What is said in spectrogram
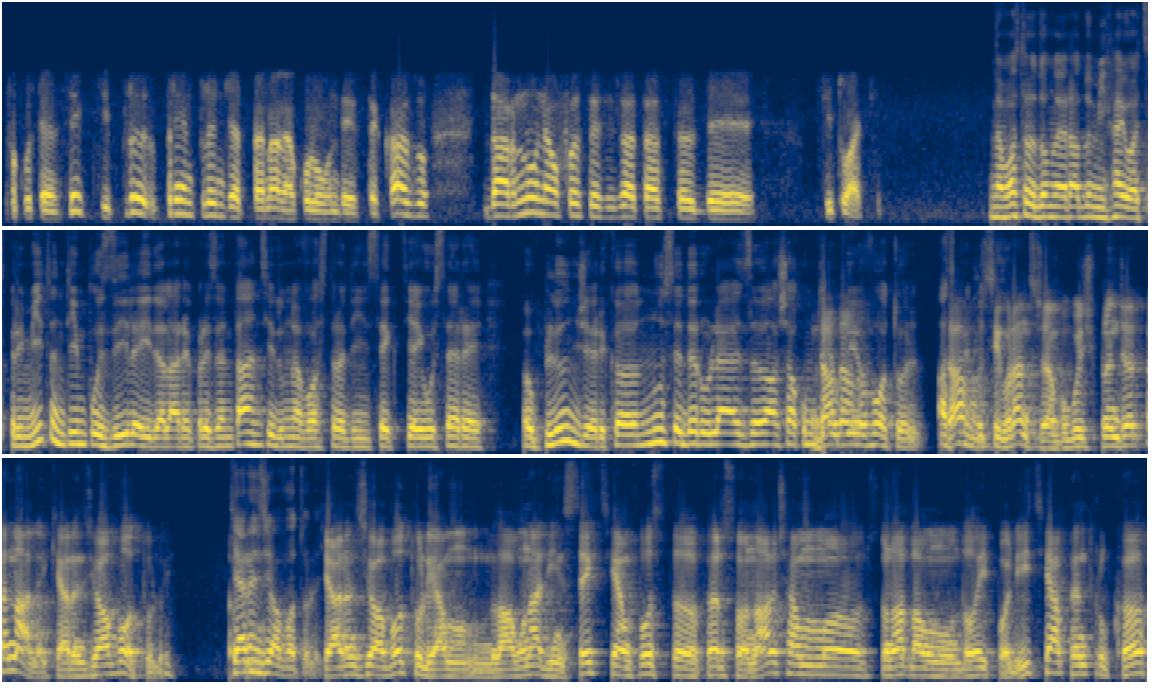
făcute în secții, pl- prin plângeri penale acolo unde este cazul, dar nu ne-au fost sesizate astfel de situații. Dumneavoastră, domnule Radu Mihai, ați primit în timpul zilei de la reprezentanții dumneavoastră din secția USR uh, plângeri că nu se derulează așa cum da, trebuie da, votul? Ați da, primit? cu siguranță. Și am făcut și plângeri penale, chiar în ziua votului. Chiar în ziua votului? Chiar în ziua votului. Am, la una din secții am fost uh, personal și am uh, sunat la 112 poliția pentru că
